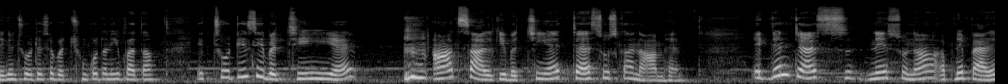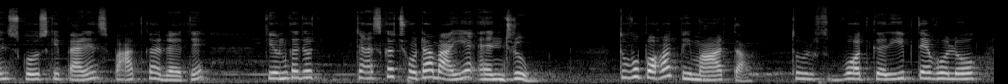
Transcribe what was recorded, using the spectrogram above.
लेकिन छोटे से बच्चों को तो नहीं पता। एक छोटी सी बच्ची ही है आठ साल की बच्ची है, टेस उसका नाम है। एक दिन टेस ने सुना अपने पेरेंट्स को, उसके पेरेंट्स बात कर रहे थे कि उनका जो टेस का छोटा भाई है, एंड्रू तो वो बहुत बीमार था। तो बहुत गरीब थे वो लोग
